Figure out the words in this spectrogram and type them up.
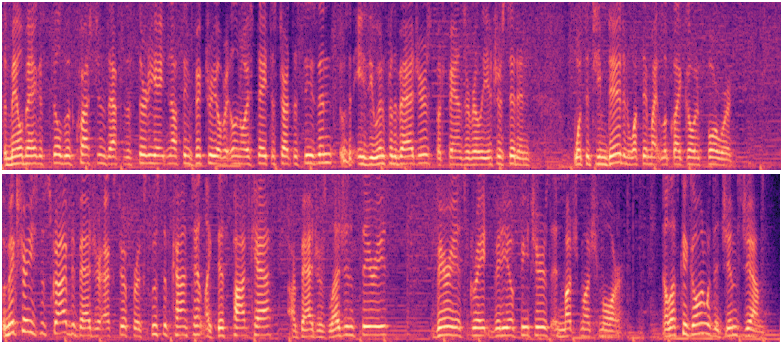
The mailbag is filled with questions after the 38 0 victory over Illinois State to start the season. It was an easy win for the Badgers, but fans are really interested in what the team did and what they might look like going forward. But make sure you subscribe to Badger Extra for exclusive content like this podcast, our Badgers Legends series, various great video features, and much, much more. Now let's get going with the Jim's Gem.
